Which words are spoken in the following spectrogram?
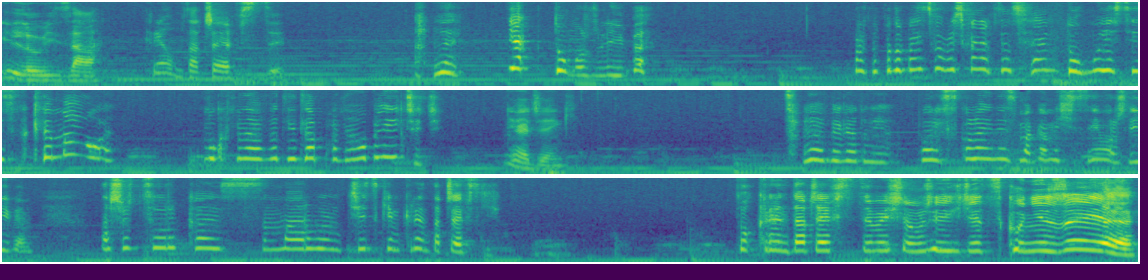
i Luiza. Krętaczewscy. Ale jak to możliwe? Prawdopodobieństwo mieszkania w tym samym domu jest niezwykle małe. Mógłbym nawet je dla pana obliczyć. Nie, dzięki. Co ja wygaduję? Po raz kolejny zmagamy się z niemożliwym. Nasza córka jest zmarłym dzieckiem krętaczewskich. To krętaczewscy myślą, że ich dziecko nie żyje.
